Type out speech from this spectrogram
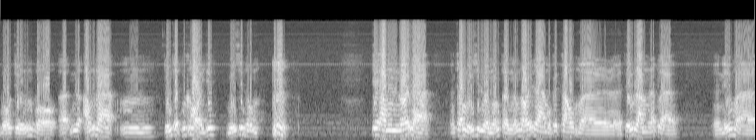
Bộ trưởng Bộ uh, ông là um, Chủ tịch Quốc hội chứ Nguyễn Sinh Hùng. cái ông nói là cái ông Nguyễn Sinh Hùng ông từng ông nói ra một cái câu mà Tiếu Lâm rất là ờ, nếu mà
